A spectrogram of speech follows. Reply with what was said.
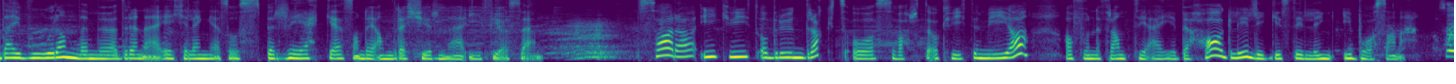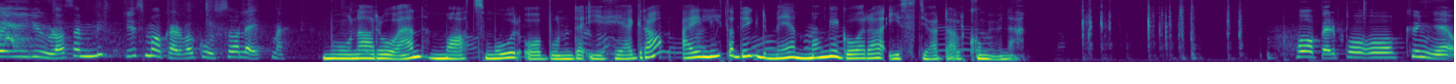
De vorende mødrene er ikke lenger så spreke som de andre kyrne i fjøset. Sara i hvit og brun drakt og svarte og hvite Mia har funnet fram til ei behagelig liggestilling i båsene. Så i jula så er mye småkalver å kose og leke med. Mona Råen, matmor og bonde i Hegra, ei lita bygd med mange gårder i Stjørdal kommune. Håper på å kunne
